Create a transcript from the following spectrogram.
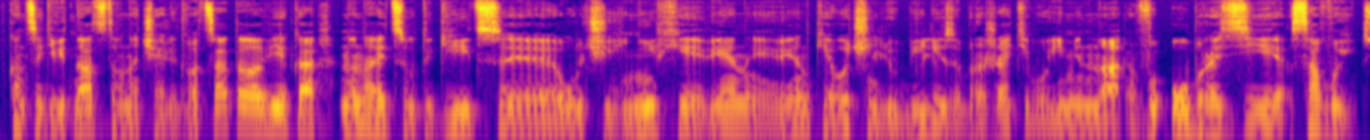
в конце 19-го, в начале 20 века, нанайцы, удыгейцы, ульчи и нивхи, вены и венки очень любили изображать его именно в образе совы с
